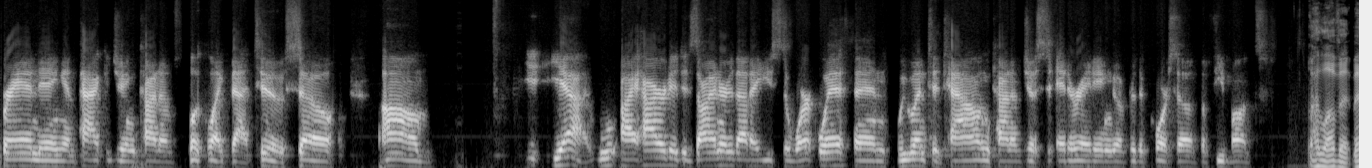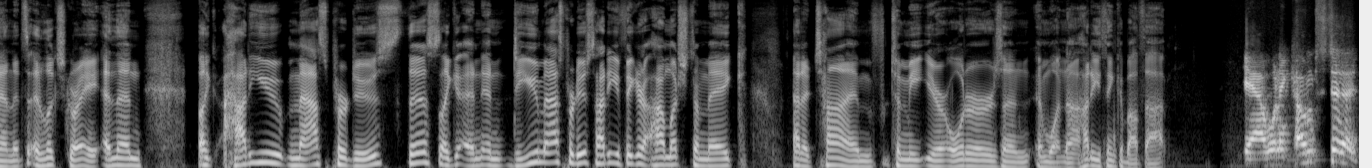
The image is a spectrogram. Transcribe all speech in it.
branding and packaging kind of look like that too. So, um, yeah, I hired a designer that I used to work with, and we went to town, kind of just iterating over the course of a few months. I love it, man. It's, it looks great. And then, like, how do you mass produce this? Like, and, and do you mass produce? How do you figure out how much to make at a time to meet your orders and, and whatnot? How do you think about that? Yeah, when it comes to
